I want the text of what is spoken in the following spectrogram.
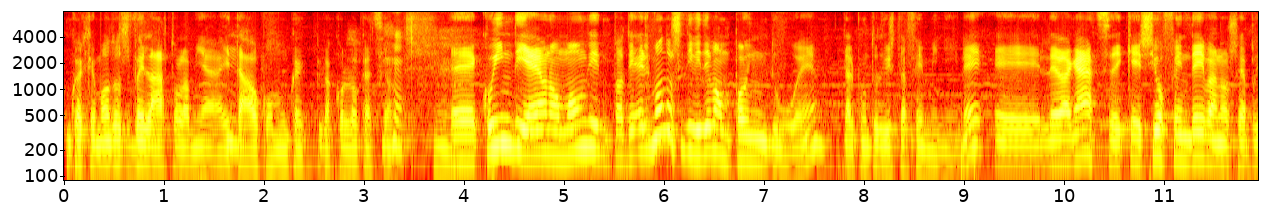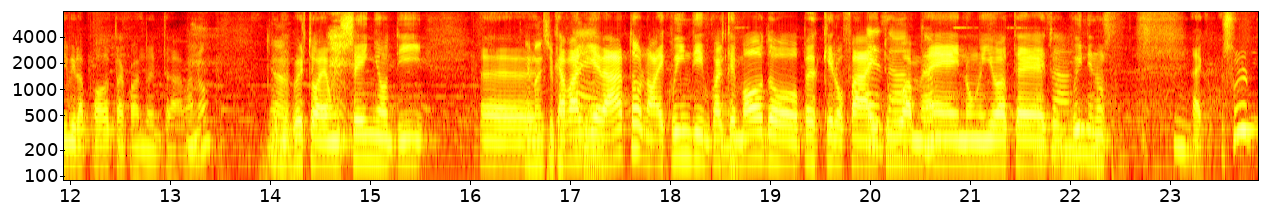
in qualche modo svelato la mia età o comunque la collocazione. Eh, quindi erano mondi un po' di- il mondo si divideva un po' in due dal punto di vista femminile, e le ragazze che si offendevano se aprivi la porta quando entravano, perché Ah. questo è un segno di eh, cavalierato, no, e quindi in qualche modo perché lo fai tu a Esatto. me, non io a te, tu- Esatto. quindi non, Ecco, sul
